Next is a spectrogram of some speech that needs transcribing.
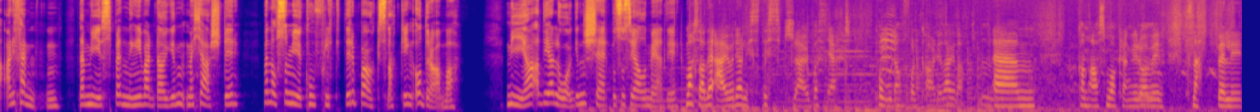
er de 15. Det er mye spenning i hverdagen med kjærester, men også mye konflikter, baksnakking og drama. Mye av dialogen skjer på sosiale medier. Masse av det er jo realistisk. Det er jo basert på hvordan folk har det i dag. Da. Mm. Um, kan ha småkrangler over Snap eller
